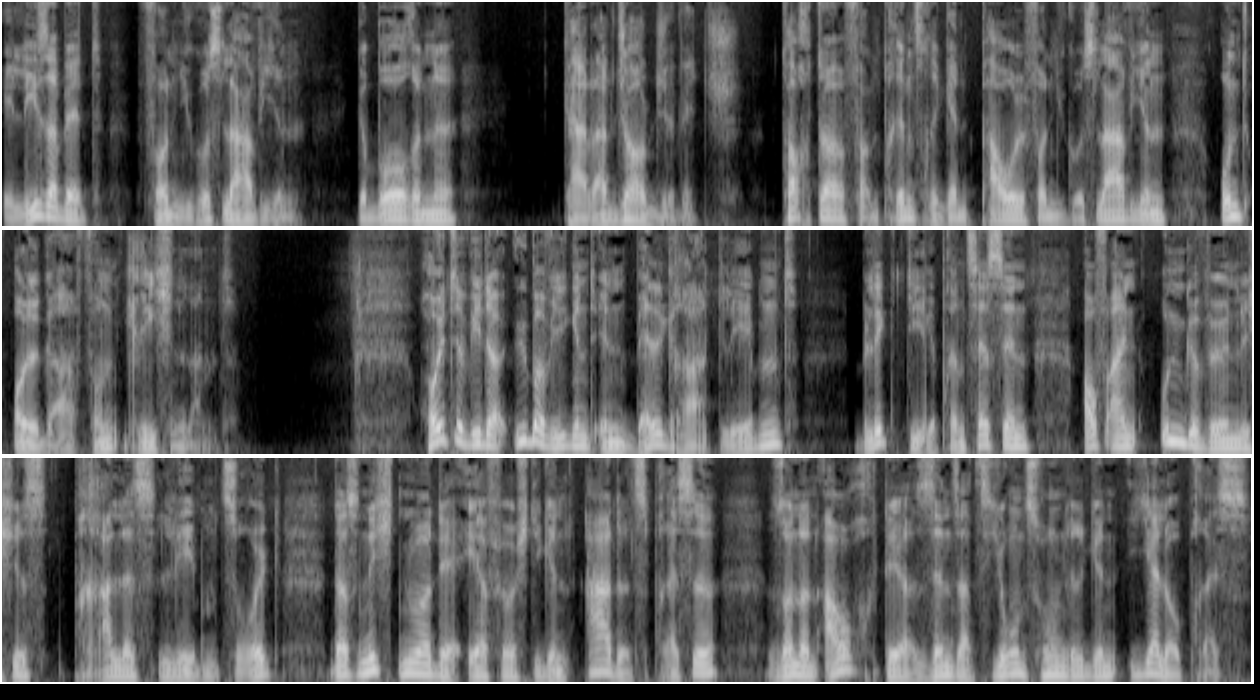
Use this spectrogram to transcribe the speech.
Elisabeth von Jugoslawien, geborene Karadjordjevic, Tochter von Prinzregent Paul von Jugoslawien und Olga von Griechenland. Heute wieder überwiegend in Belgrad lebend, blickt die Prinzessin auf ein ungewöhnliches, pralles Leben zurück, das nicht nur der ehrfürchtigen Adelspresse, sondern auch der sensationshungrigen Yellow Press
